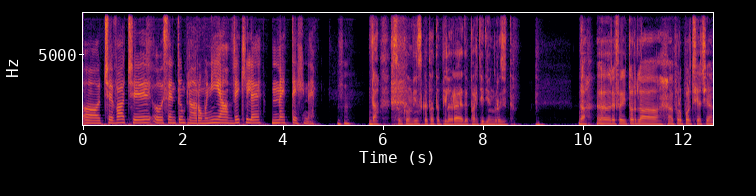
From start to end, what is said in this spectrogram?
uh, ceva ce uh, se întâmplă în România, vechile metehne. Da, sunt convins că toată pilăraia de partid e îngrozită. Da, uh, referitor la uh, proporția aceea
